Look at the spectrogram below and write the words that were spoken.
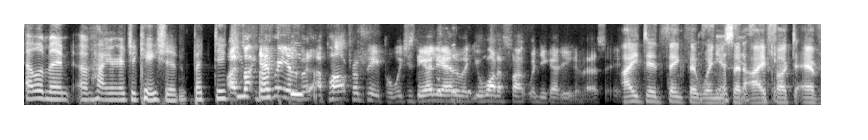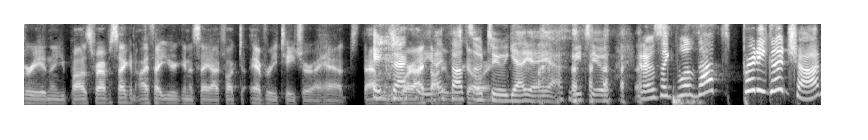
element of higher education, but did I you fucked fuck every people? element apart from people, which is the only element you want to fuck when you go to university. I did think that when Yes, you said yes, I okay. fucked every, and then you paused for half a second, I thought you were going to say I fucked every teacher I had. That was exactly. where I thought, it was so too. Yeah, yeah, yeah. Me too. and I was like, well, that's pretty good, Sean.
